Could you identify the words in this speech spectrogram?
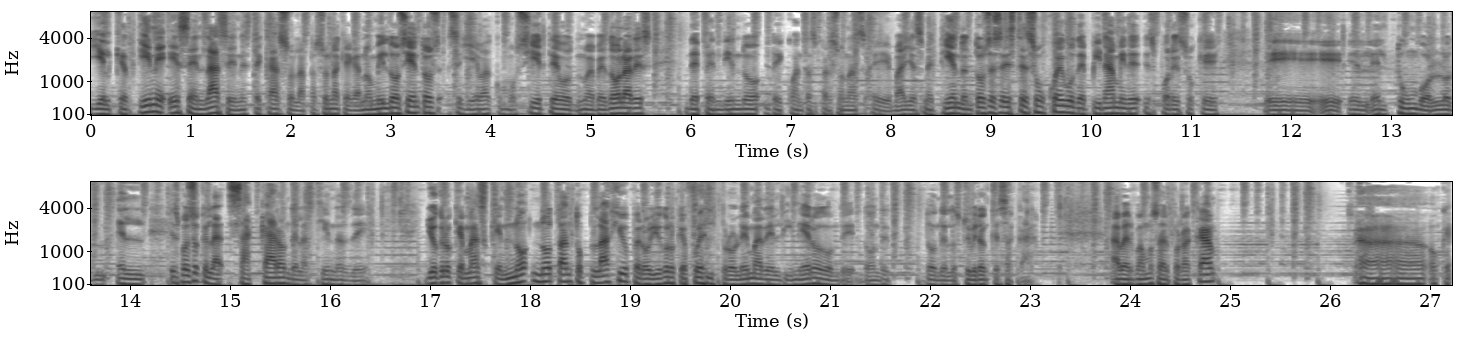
y el que tiene ese enlace, en este caso la persona que ganó 1200, se lleva como 7 o 9 dólares dependiendo de cuántas personas eh, vayas metiendo. Entonces este es un juego de pirámide, es por eso que eh, el, tumbo, el, es por eso que la sacaron de las tiendas de... Yo creo que más que no, no tanto plagio, pero yo creo que fue el problema del dinero donde, donde, donde los tuvieron que sacar. A ver, vamos a ver por acá. Uh, ok,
